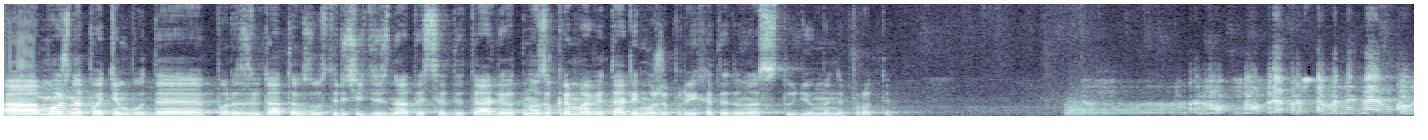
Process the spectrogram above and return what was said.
А можна потім буде по результатах зустрічі дізнатися деталі? От, ну, зокрема, Віталій може приїхати до нас в студію, ми не проти. Ну, добре, просто ми не знаємо, коли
